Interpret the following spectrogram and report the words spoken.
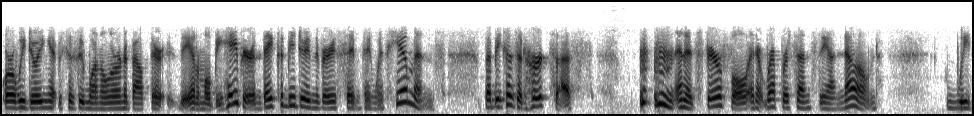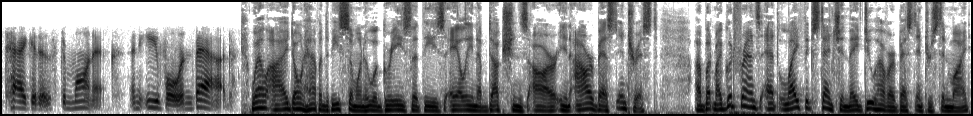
Or are we doing it because we want to learn about their the animal behavior? And they could be doing the very same thing with humans, but because it hurts us and it's fearful and it represents the unknown, we tag it as demonic and evil and bad. Well, I don't happen to be someone who agrees that these alien abductions are in our best interest. Uh, but my good friends at Life Extension, they do have our best interest in mind.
